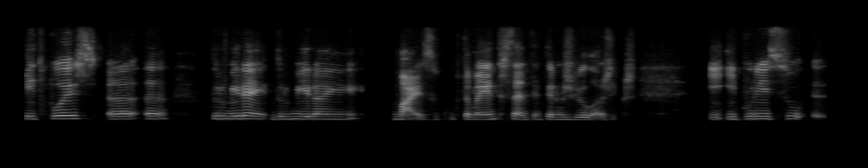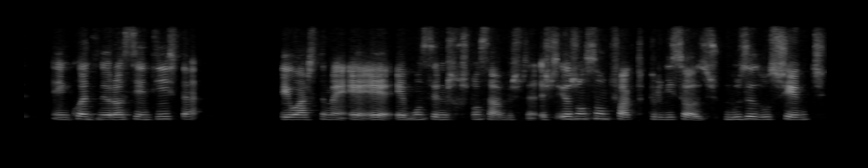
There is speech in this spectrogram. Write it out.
e depois uh, uh, dormirem, dormirem mais, o que também é interessante em termos biológicos. E, e por isso, enquanto neurocientista, eu acho também é, é, é bom sermos responsáveis. Eles não são de facto preguiçosos. Os adolescentes,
